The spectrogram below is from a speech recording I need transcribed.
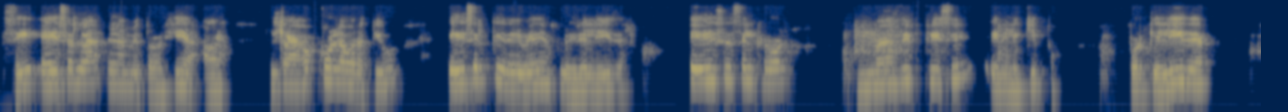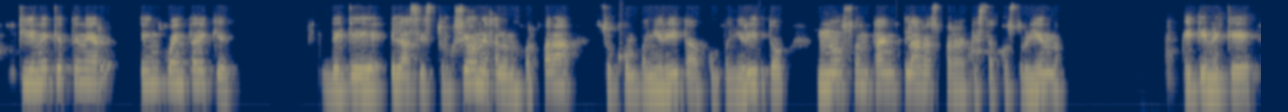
Sí, esa es la, la metodología. Ahora, el trabajo colaborativo es el que debe de influir el líder. Ese es el rol más difícil en el equipo, porque el líder tiene que tener en cuenta de que, de que las instrucciones a lo mejor para su compañerita o compañerito no son tan claras para el que está construyendo. Y tiene que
